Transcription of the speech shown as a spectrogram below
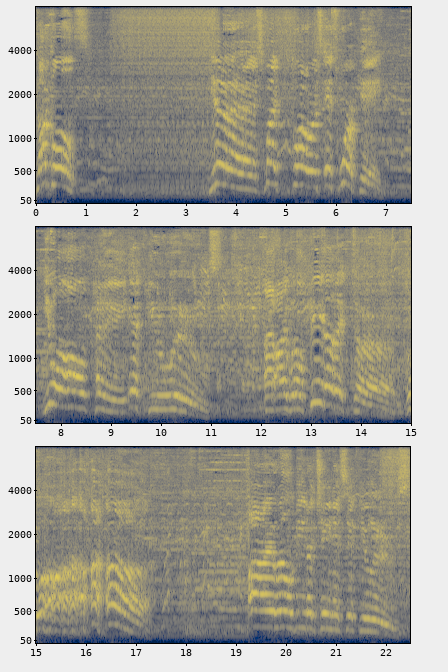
Knuckles! Yes, my flowers is working. You all pay if you lose. And I will be the victor. I will be the genius if you lose.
